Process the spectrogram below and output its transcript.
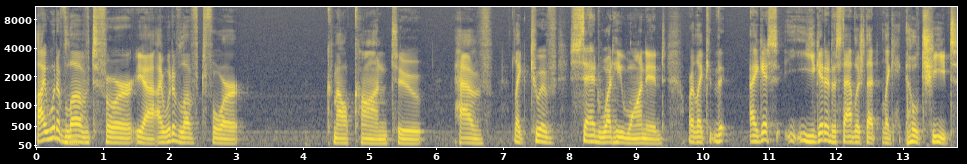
I would have loved for yeah, I would have loved for Kamal Khan to have like to have said what he wanted or like the, I guess you get it established that like he'll cheat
